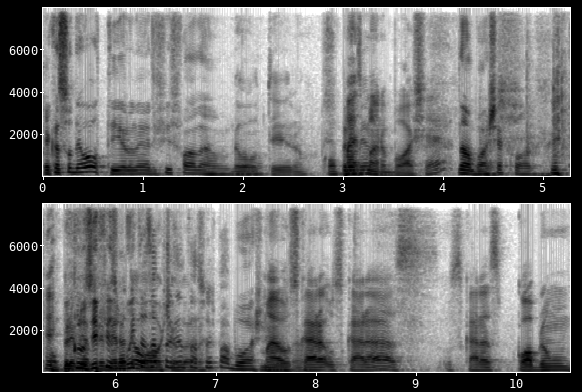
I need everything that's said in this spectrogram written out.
É que eu sou del alteiro, né? É difícil falar da. Meu alteiro. Comprei Mas, minha- mano, Bosch é. Não, Bosch é foda. Inclusive, fiz muitas apresentações pra Bosch. Mas né? os, cara, os caras. Os caras cobram.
